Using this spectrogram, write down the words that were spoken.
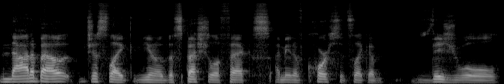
not about just like you know the special effects i mean of course it's like a visual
